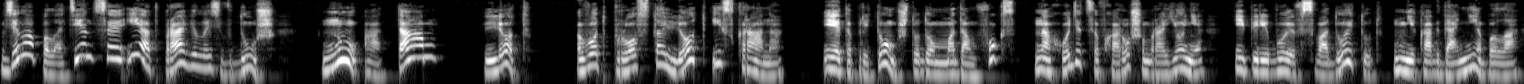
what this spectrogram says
взяла полотенце и отправилась в душ. Ну, а там лед. Вот просто лед из крана. И это при том, что дом мадам Фокс находится в хорошем районе, и перебоев с водой тут никогда не было.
